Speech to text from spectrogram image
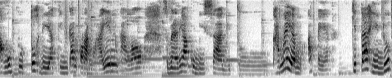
Aku butuh diyakinkan orang lain kalau sebenarnya aku bisa gitu. Karena ya apa ya kita hidup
